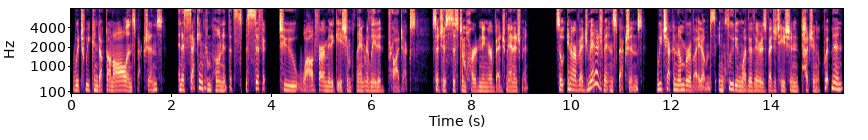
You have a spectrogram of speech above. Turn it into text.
which we conduct on all inspections, and a second component that's specific to wildfire mitigation plan related projects, such as system hardening or veg management. So, in our veg management inspections, we check a number of items, including whether there's vegetation touching equipment,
